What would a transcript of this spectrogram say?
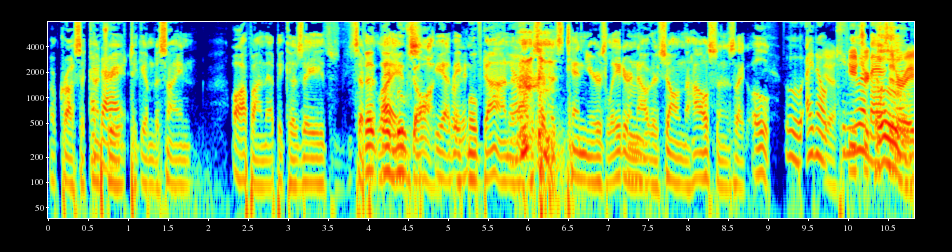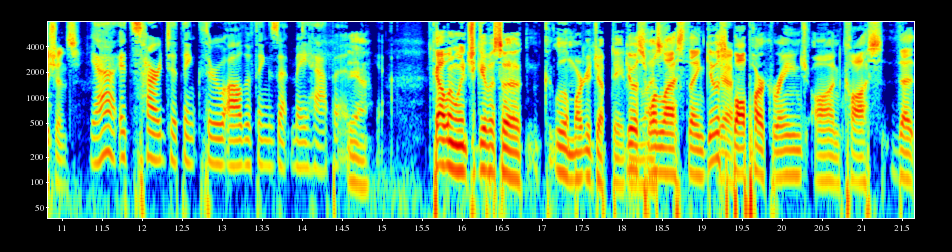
across the country to get them to sign off on that because they separate they lives. moved on, Yeah, they've moved on, Yeah. and all of a sudden it's ten years later, and now mm. they're selling the house, and it's like, oh, Ooh, I know. Yeah. Can you Future imagine? considerations. Yeah, it's hard to think through all the things that may happen. Yeah. yeah. Calvin, why don't you give us a little mortgage update? Give us the one last thing. Give us Yeah. a ballpark range on costs that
